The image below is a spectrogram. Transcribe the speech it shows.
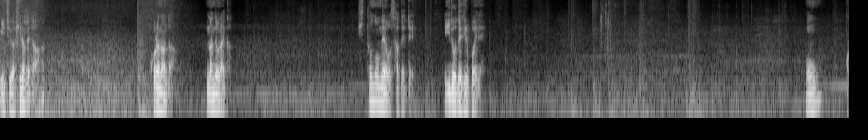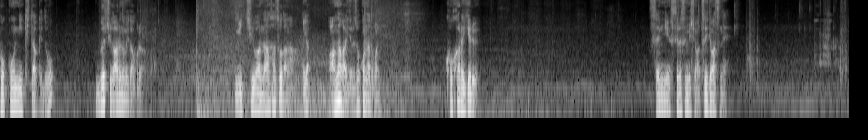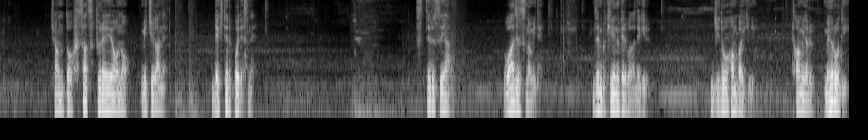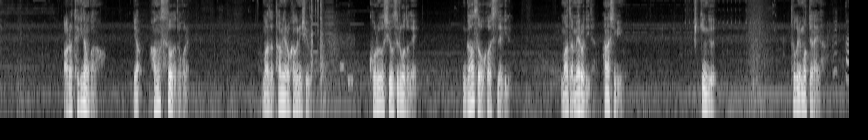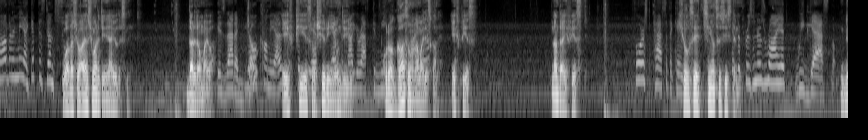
道が開けた？これなんだなんでもないか。人の目を避けて移動できるっぽいね。お？ここに来たけど？物資があるのみか、これは。道はなさそうだな。いや、穴が開いてるぞ、こんなとこに。ここから行ける。潜入ステルスミッションはついてますね。ちゃんと不殺プレイ用の道がね、できてるっぽいですね。ステルスや話術のみで全部切り抜けることができる。自動販売機に、ターミナル、メロディー。あれは敵なのかな？いや、話せそうだぞ、これ。まずはターミナルを確認しよう。これを使用することで、ガスを放出できる。まずはメロディーだ。話してみよう。ピッキング。特に持ってないな。私は怪しまれていないようですね。誰だお前は？FPS の修理に読んでいる。これはガスの名前ですかね。FPS。なんだ FPS って？強制鎮圧システム。現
